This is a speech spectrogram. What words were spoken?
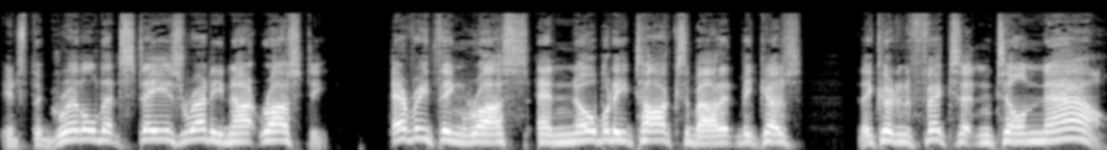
It's the griddle that stays ready, not rusty. Everything rusts, and nobody talks about it because they couldn't fix it until now.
